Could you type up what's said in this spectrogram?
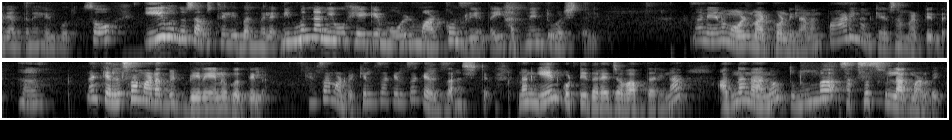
ಇದೆ ಅಂತಲೇ ಹೇಳ್ಬೋದು. ಸೊ ಈ ಒಂದು ಸಂಸ್ಥೆಯಲ್ಲಿ ಬಂದಮೇಲೆ ನಿಮ್ಮನ್ನು ನೀವು ಹೇಗೆ ಮೋಲ್ಡ್ ಮಾಡ್ಕೊಂಡ್ರಿ ಅಂತ ಈ ಹದಿನೆಂಟು ವರ್ಷದಲ್ಲಿ? ನಾನೇನು ಮೋಲ್ಡ್ ಮಾಡ್ಕೊಂಡಿಲ್ಲ. ನಾನು ಪಾಡಿ ನಾನು ಕೆಲಸ ಮಾಡ್ತಿದ್ದೆ. ನಾನು ಕೆಲಸ ಮಾಡೋದು ಬಿಟ್ಟು ಬೇರೆ ಏನೂ ಗೊತ್ತಿಲ್ಲ. ಕೆಲಸ ಮಾಡ್ಬೇಕು ಕೆಲಸ ಕೆಲಸ ಕೆಲಸ. ಅಷ್ಟೇ. ನನಗೇನು ಕೊಟ್ಟಿದ್ದಾರೆ ಜವಾಬ್ದಾರಿನ ಅದನ್ನ ನಾನು ತುಂಬ ಸಕ್ಸಸ್ಫುಲ್ಲಾಗಿ ಮಾಡಬೇಕು.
